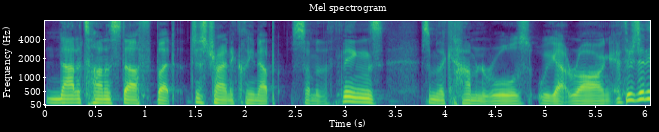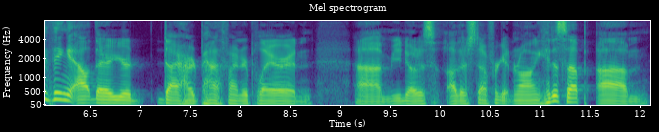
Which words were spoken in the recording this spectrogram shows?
not a ton of stuff, but just trying to clean up some of the things some of the common rules we got wrong. If there's anything out there, you're a diehard Pathfinder player and um, you notice other stuff we're getting wrong, hit us up. Um,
